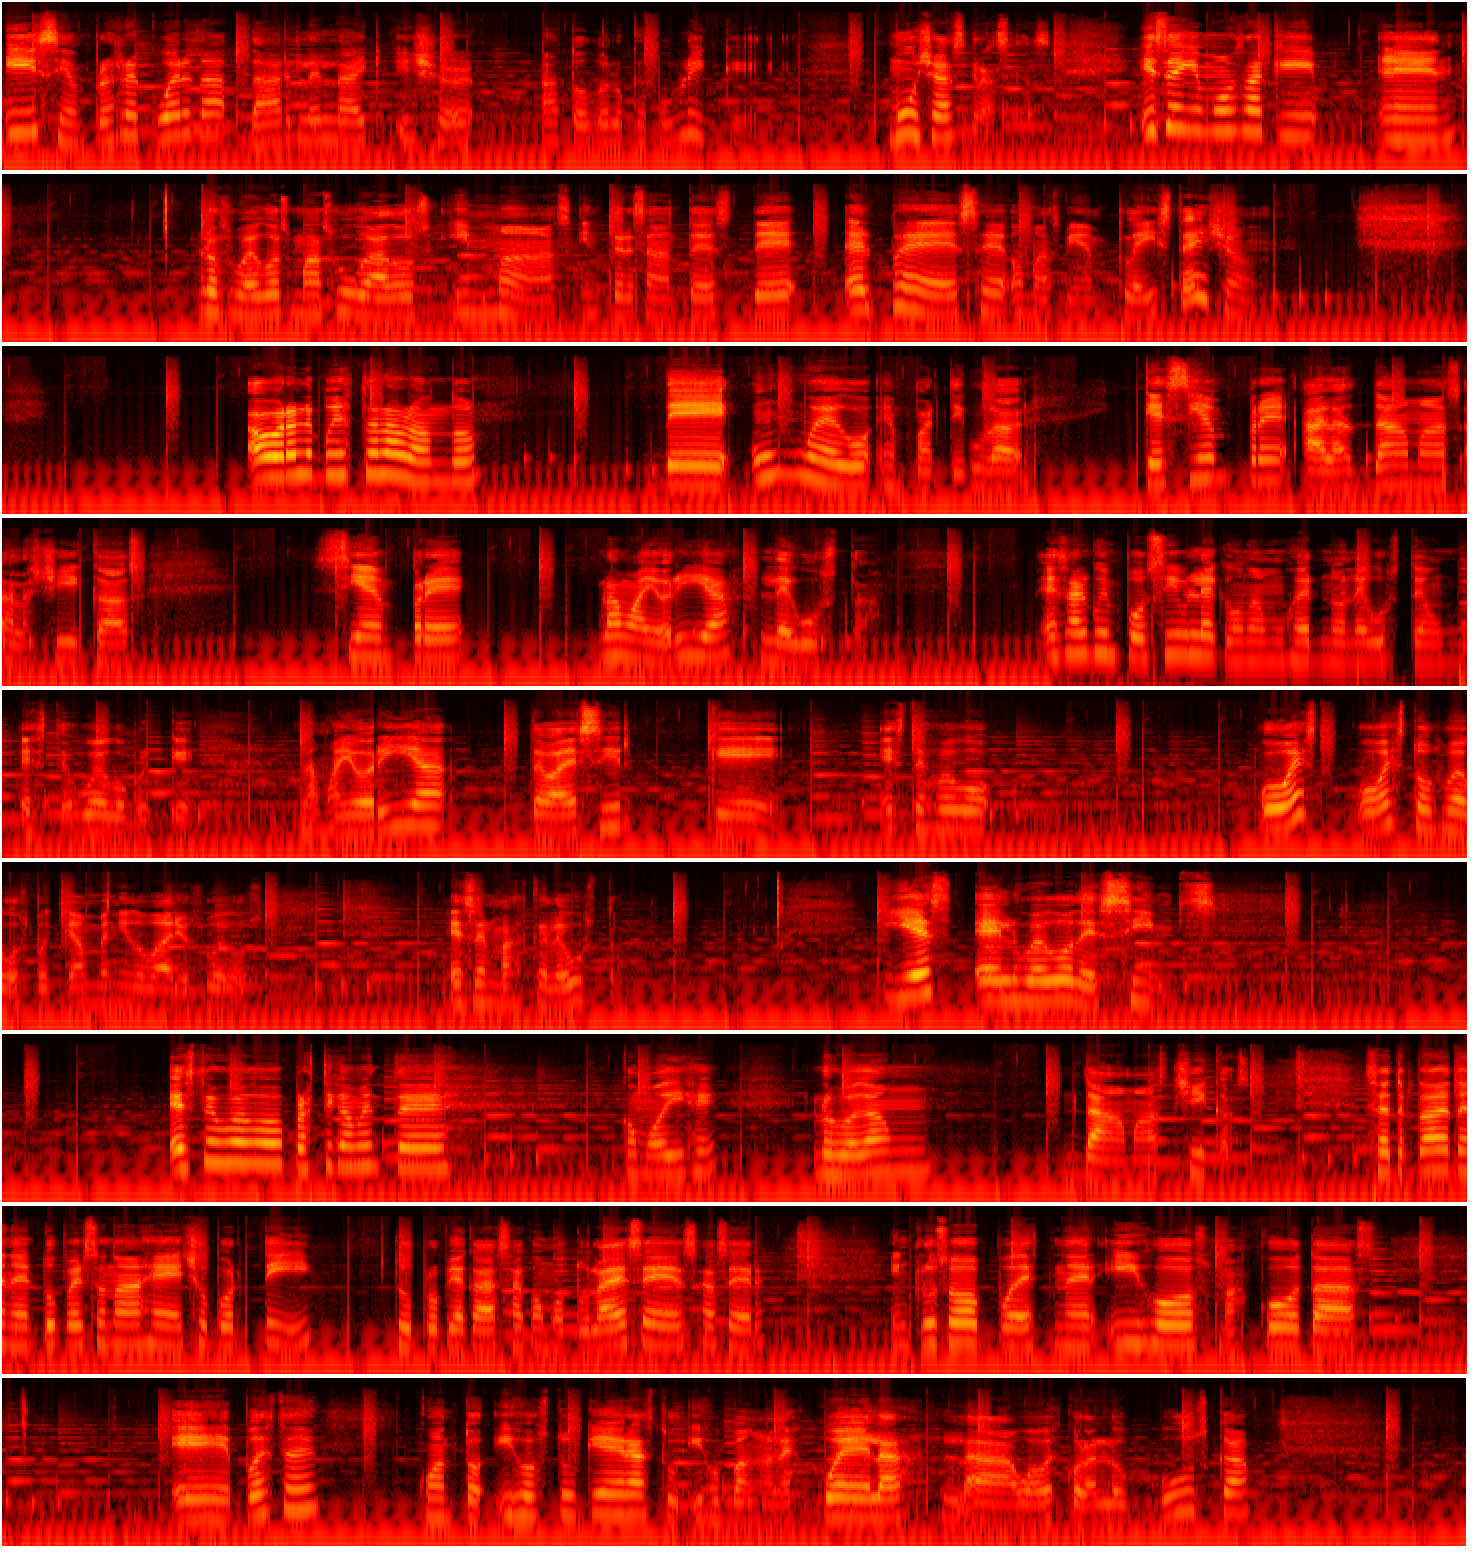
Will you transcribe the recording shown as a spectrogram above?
Y siempre recuerda darle like y share a todo lo que publique. Muchas gracias. Y seguimos aquí en los juegos más jugados y más interesantes de el PS o más bien PlayStation. Ahora les voy a estar hablando de un juego en particular que siempre a las damas, a las chicas, siempre la mayoría le gusta. Es algo imposible que a una mujer no le guste este juego porque la mayoría te va a decir que este juego o, o estos juegos, porque han venido varios juegos, es el más que le gusta. Y es el juego de Sims. Este juego prácticamente, como dije, lo juegan damas, chicas. Se trata de tener tu personaje hecho por ti, tu propia casa como tú la desees hacer Incluso puedes tener hijos, mascotas. Eh, puedes tener cuantos hijos tú quieras. Tus hijos van a la escuela. La guagua escolar los busca.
